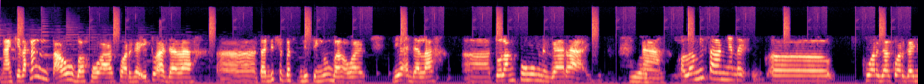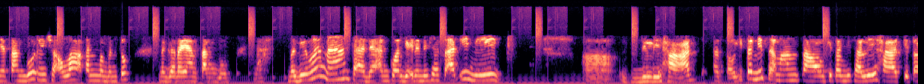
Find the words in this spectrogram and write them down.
Nah, kita kan tahu bahwa keluarga itu adalah uh, tadi sempat disinggung bahwa dia adalah uh, tulang punggung negara. Gitu. Iya. Nah, kalau misalnya uh, keluarga-keluarganya tangguh, insya Allah akan membentuk negara yang tangguh. Nah, bagaimana keadaan keluarga Indonesia saat ini? Uh, dilihat atau kita bisa mantau, kita bisa lihat, kita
